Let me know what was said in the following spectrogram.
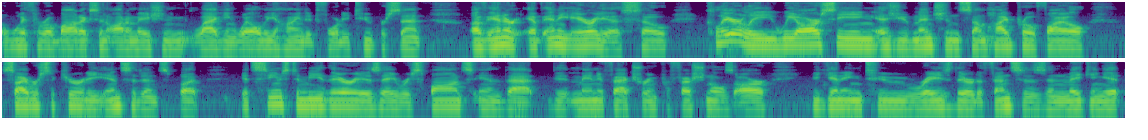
with robotics and automation lagging well behind at 42 percent of enter of any area. So clearly, we are seeing, as you mentioned, some high profile cybersecurity incidents, but it seems to me there is a response in that the manufacturing professionals are beginning to raise their defenses and making it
